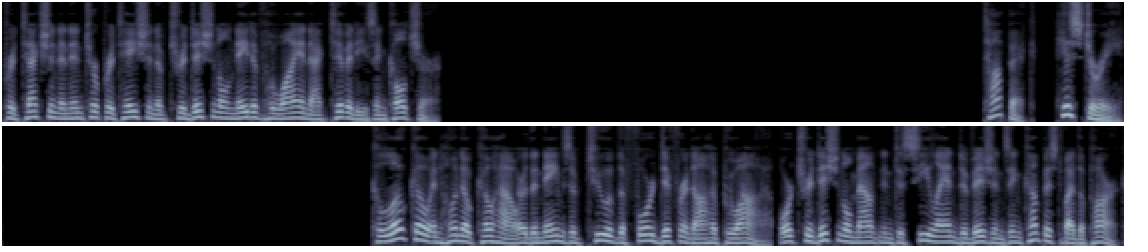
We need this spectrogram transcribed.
protection and interpretation of traditional native Hawaiian activities and culture. History Kaloko and Honokohau are the names of two of the four different ahupua'a, or traditional mountain-to-sea land divisions encompassed by the park.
